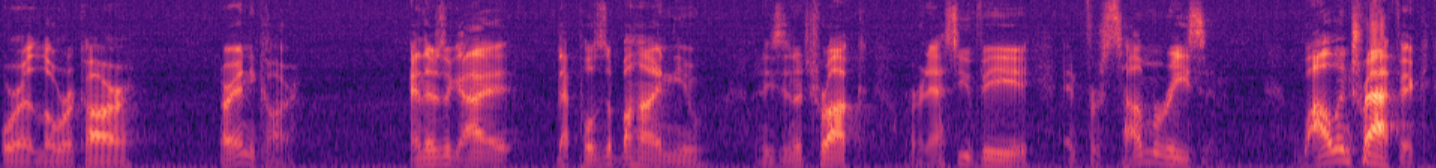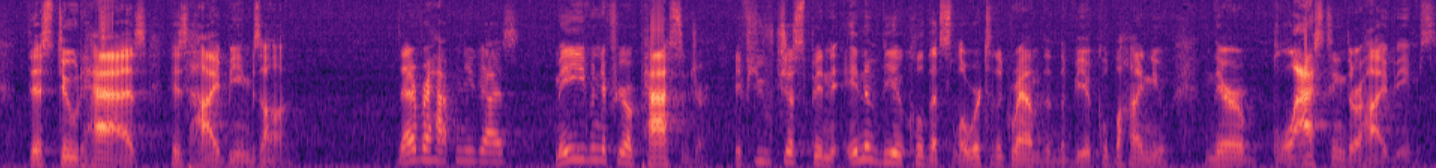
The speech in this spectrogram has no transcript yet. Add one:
or a lower car or any car, and there's a guy that pulls up behind you and he's in a truck or an SUV, and for some reason, while in traffic, this dude has his high beams on. That ever happen to you guys? Maybe even if you're a passenger, if you've just been in a vehicle that's lower to the ground than the vehicle behind you, and they're blasting their high beams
